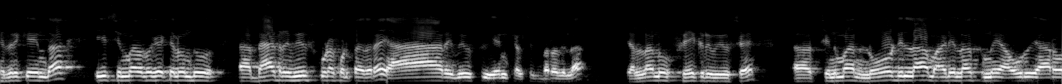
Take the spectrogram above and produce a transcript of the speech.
ಹೆದರಿಕೆಯಿಂದ ಈ ಸಿನಿಮಾದ ಬಗ್ಗೆ ಕೆಲವೊಂದು ಬ್ಯಾಡ್ ರಿವ್ಯೂಸ್ ಕೂಡ ಕೊಡ್ತಾ ಇದ್ದಾರೆ ಯಾವ ರಿವ್ಯೂಸ್ ಏನು ಕೆಲ್ಸಕ್ಕೆ ಬರೋದಿಲ್ಲ. ಎಲ್ಲಾನು ಫೇಕ್ ರಿವ್ಯೂಸೇ ಸಿನಿಮಾ ನೋಡಿಲ್ಲ, ಮಾಡಿಲ್ಲ ಸುಮ್ಮನೆ ಅವರು ಯಾರೋ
